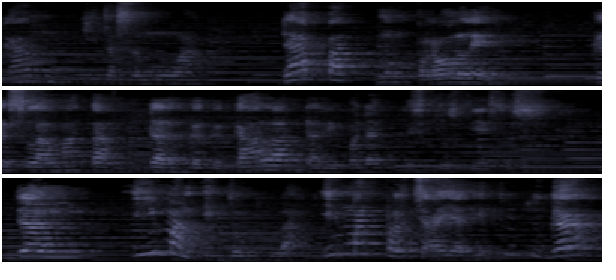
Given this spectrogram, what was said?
kamu, kita semua dapat memperoleh keselamatan dan kekekalan daripada Kristus Yesus. Dan iman itu pula, iman percaya itu juga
